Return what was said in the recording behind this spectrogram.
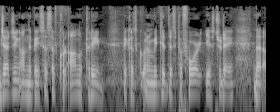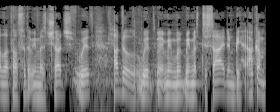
Judging on the basis of Quran al Kareem. Because when we did this before yesterday, that Allah Ta'ala said that we must judge with adl, with I mean, we must decide and be hakam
